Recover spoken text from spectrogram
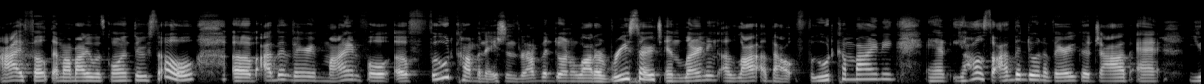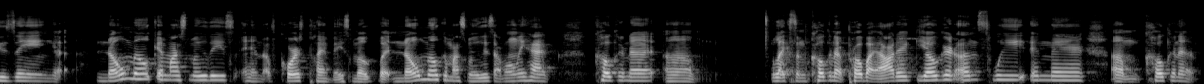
I felt that my body was going through. So um, I've been very mindful of food combinations and I've been doing a lot of research and learning a lot about food combining. And y'all, so I've been doing a very good job at using no milk in my smoothies and of course plant-based milk but no milk in my smoothies. I've only had coconut um like some coconut probiotic yogurt unsweet in there um coconut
